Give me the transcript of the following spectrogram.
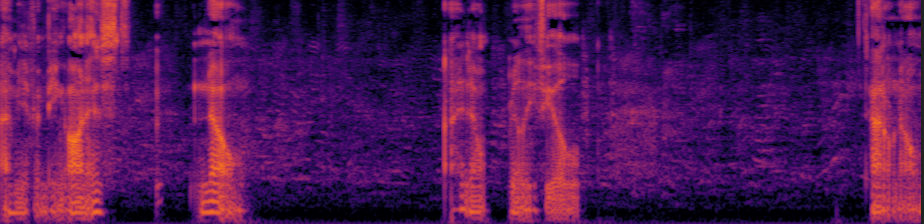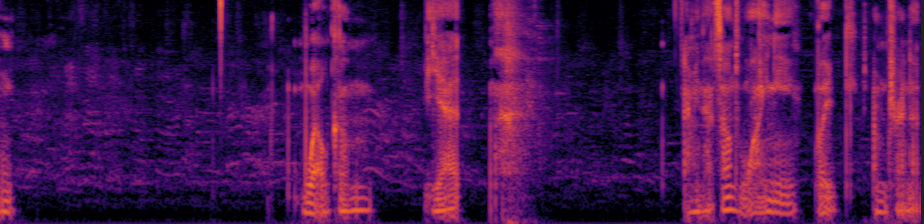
I mean if I'm being honest, no. I don't really feel I don't know welcome yet. I mean, that sounds whiny. Like I'm trying to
